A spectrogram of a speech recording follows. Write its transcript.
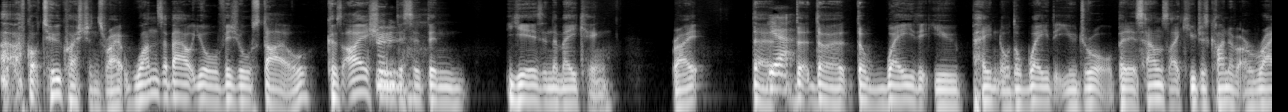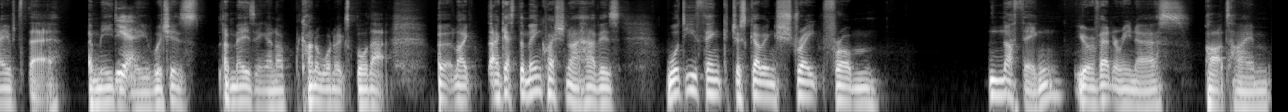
I've got two questions, right? One's about your visual style because I assume Mm. this had been years in the making, right? The, Yeah. the the the way that you paint or the way that you draw, but it sounds like you just kind of arrived there immediately, which is amazing, and I kind of want to explore that. But like, I guess the main question I have is, what do you think? Just going straight from nothing, you're a veterinary nurse part time,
